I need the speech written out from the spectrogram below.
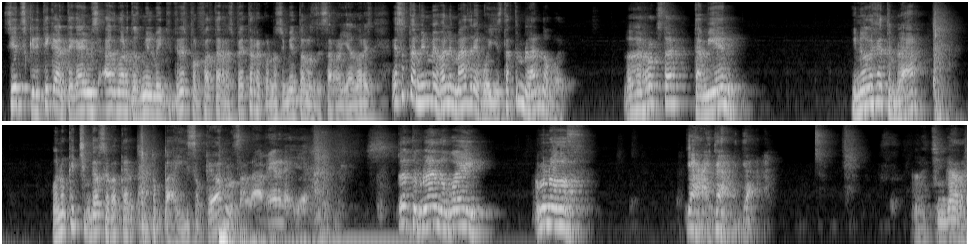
Cientos critican ante Games AdWords 2023 por falta de respeto y reconocimiento a los desarrolladores. Eso también me vale madre, güey. Está temblando, güey. Lo de Rockstar también. Y no deja de temblar. Bueno, ¿qué chingado se va a caer tu país o qué? Vámonos a la verga ya. Está temblando, güey. Vámonos. Ya, ya, ya. A la chingada.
